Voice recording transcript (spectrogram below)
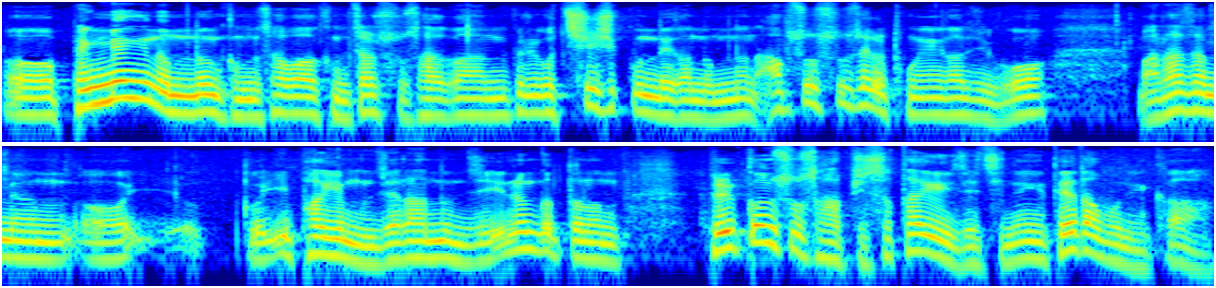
어, 100명이 넘는 검사와 검찰 수사관 그리고 70군데가 넘는 압수수색을 통해 가지고 말하자면 어, 그 입학의 문제라든지 이런 것들은 별건 수사 비슷하게 이제 진행이 되다 보니까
